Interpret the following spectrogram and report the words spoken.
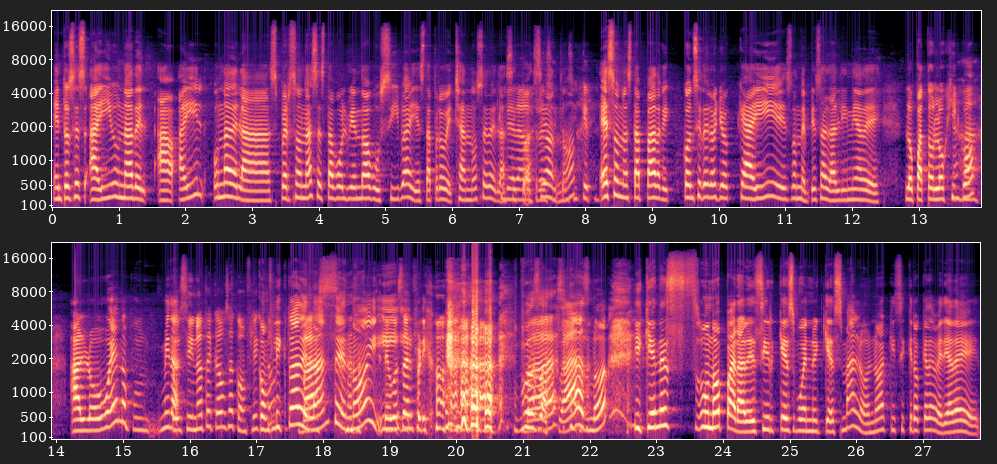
Entonces ahí una de, ahí una de las personas se está volviendo abusiva y está aprovechándose de la situación, ¿no? Eso no está padre. Considero yo que ahí es donde empieza la línea de lo patológico. A lo bueno, pues mira. Pues si no te causa conflicto. Conflicto adelante, ¿no? Y, ¿Te gusta el frijol? pues vas. ¿no? ¿Y quién es uno para decir qué es bueno y qué es malo, ¿no? Aquí sí creo que debería de,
